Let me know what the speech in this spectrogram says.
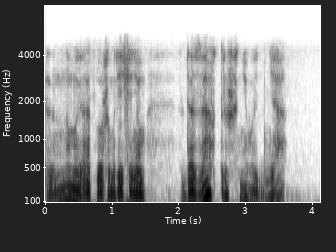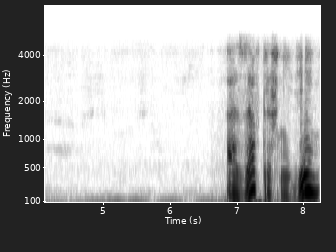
но мы отложим речь о нем до завтрашнего дня. А завтрашний день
